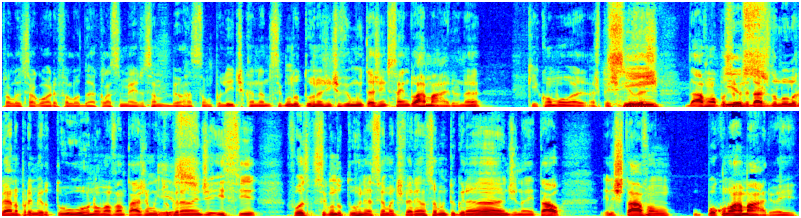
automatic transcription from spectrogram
falou isso agora, falou da classe média essa aberração política, né? No segundo turno a gente viu muita gente saindo do armário, né? Que como as pesquisas Sim. davam a possibilidade Isso. do Lula ganhar no primeiro turno, uma vantagem muito Isso. grande, e se fosse pro segundo turno ia ser uma diferença muito grande, né, e tal, eles estavam um pouco no armário aí.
